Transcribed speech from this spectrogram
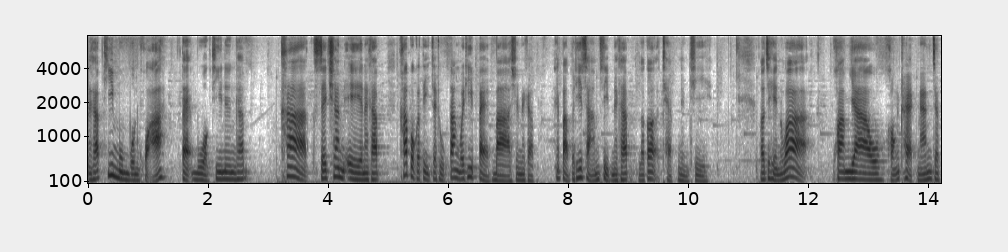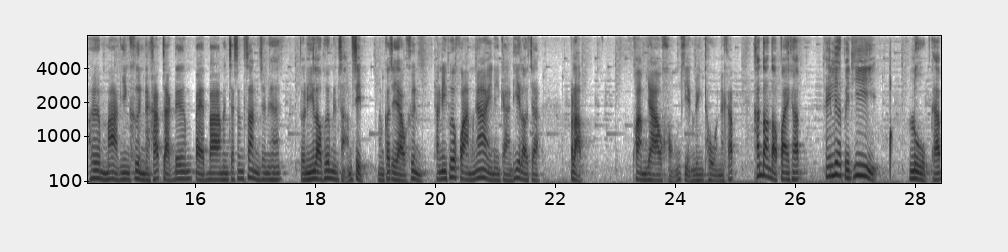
นะครับที่มุมบนขวา แตะบวกทีนึงครับ ค่า section A นะครับค่าปกติจะถูกตั้งไว้ที่ 8 บาร์ใช่ไหมครับให้ปรับไปที่ 30 นะครับ แล้วก็แท็บ1ที เราจะเห็นว่า ความยาวของ track นั้นจะเพิ่มมากยิ่งขึ้นนะครับ จากเดิม 8 บาร์มันจะสั้น ๆ ใช่ไหมฮะ ตัวนี้เราเพิ่มเป็น 30 มันก็จะยาวขึ้น ทั้งนี้เพื่อความง่ายในการที่เราจะปรับความยาวของเสียงริงโทนนะครับ ขั้นตอนต่อไปครับ ให้เลือกไปที่ loop ครับ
